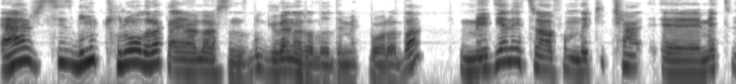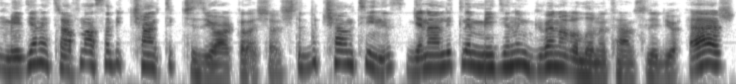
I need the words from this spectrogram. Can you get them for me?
Eğer siz bunu true olarak ayarlarsanız bu güven aralığı demek bu arada. Medyan etrafındaki e, medyan etrafına aslında bir çentik çiziyor arkadaşlar. İşte bu çentiğiniz genellikle medyanın güven aralığını temsil ediyor. Eğer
